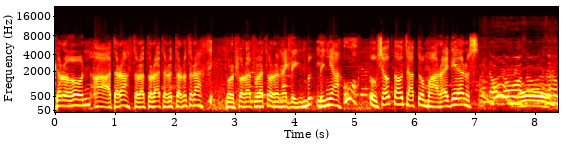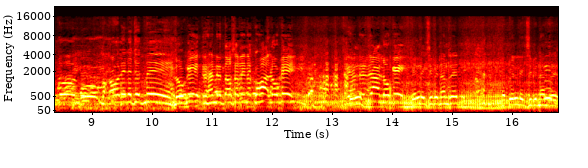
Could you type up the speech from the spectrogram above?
karon ah tara tara tara tara tara tara tara tara tara tara na linya oh shout out sa ato mga riders Makaulay na jud me. Logi, 300,000 rin nakuha, Logi. 300 na, Logi. Building 700. Sa building 700.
